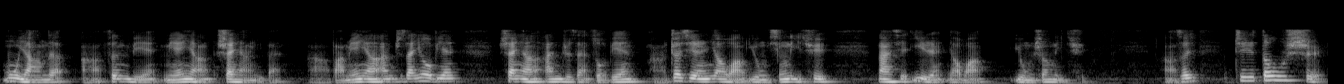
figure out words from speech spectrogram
牧羊的啊分别绵羊山羊一般啊，把绵羊安置在右边，山羊安置在左边啊。这些人要往永行里去，那些艺人要往永生里去啊。所以这些都是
